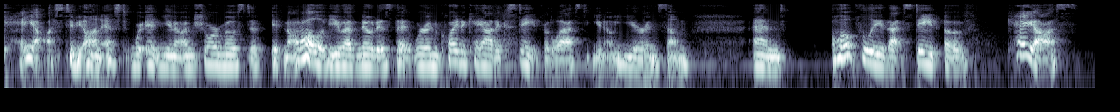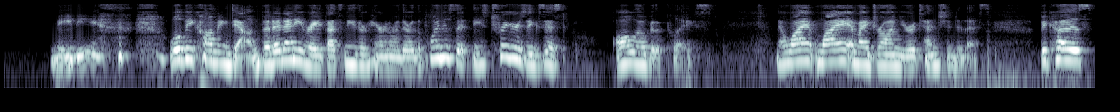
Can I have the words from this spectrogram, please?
chaos, to be honest. We're, you know, I'm sure most of, if not all of you have noticed that we're in quite a chaotic state for the last, you know, year and some. And hopefully that state of chaos, maybe, will be calming down. But at any rate, that's neither here nor there. The point is that these triggers exist all over the place. Now, why, why am I drawing your attention to this? Because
